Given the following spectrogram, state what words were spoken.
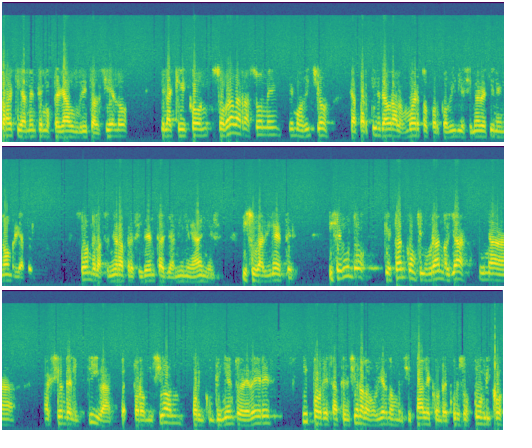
prácticamente hemos pegado un grito al cielo, en la que con sobradas razones hemos dicho que a partir de ahora los muertos por COVID-19 tienen nombre y apellido. Son de la señora presidenta Yanine Áñez y su gabinete. Y segundo, que están configurando ya una acción delictiva por omisión, por incumplimiento de deberes y por desatención a los gobiernos municipales con recursos públicos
